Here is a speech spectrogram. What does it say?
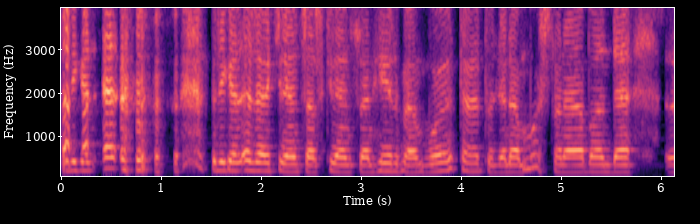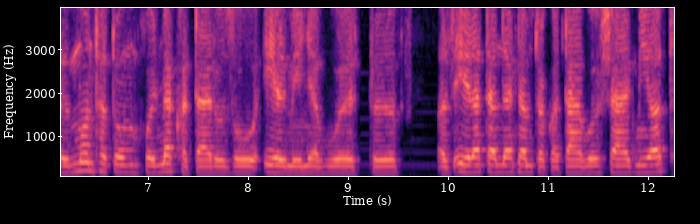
pedig ez, e, pedig ez 1997-ben volt, tehát ugye nem mostanában, de mondhatom, hogy meghatározó élménye volt az életemnek, nem csak a távolság miatt,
